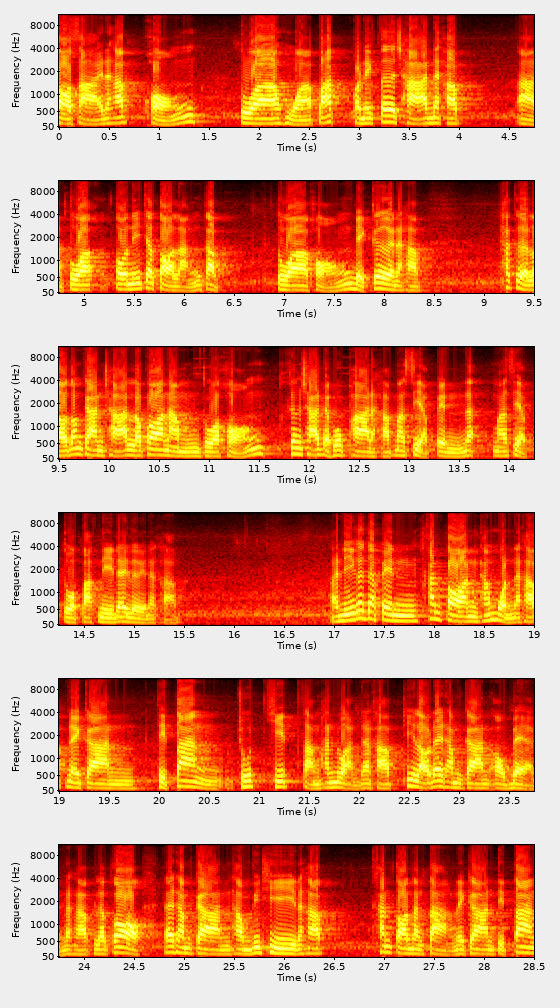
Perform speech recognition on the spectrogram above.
ต่อสายนะครับของตัวหัวปลั๊กคอนเนคเตอร์ชาร์จนะครับตัวตัวนี้จะต่อหลังกับตัวของเบรกเกอร์นะครับถ้าเกิดเราต้องการชาร์จเราก็นำตัวของเครื่องชาร์จแบบพกพานะครับมาเสียบเป็นมาเสียบตัวปลั๊กนี้ได้เลยนะครับ อันนี้ก็จะเป็นขั้นตอนทั้งหมดนะครับในการติดตั้งชุดคิด 3,000 วัตต์นะครับ ที่เราได้ทำการออกแบบนะครับ แล้วก็ได้ทำการทำวิธีนะครับ ขั้นตอนต่างๆ ในการติดตั้ง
